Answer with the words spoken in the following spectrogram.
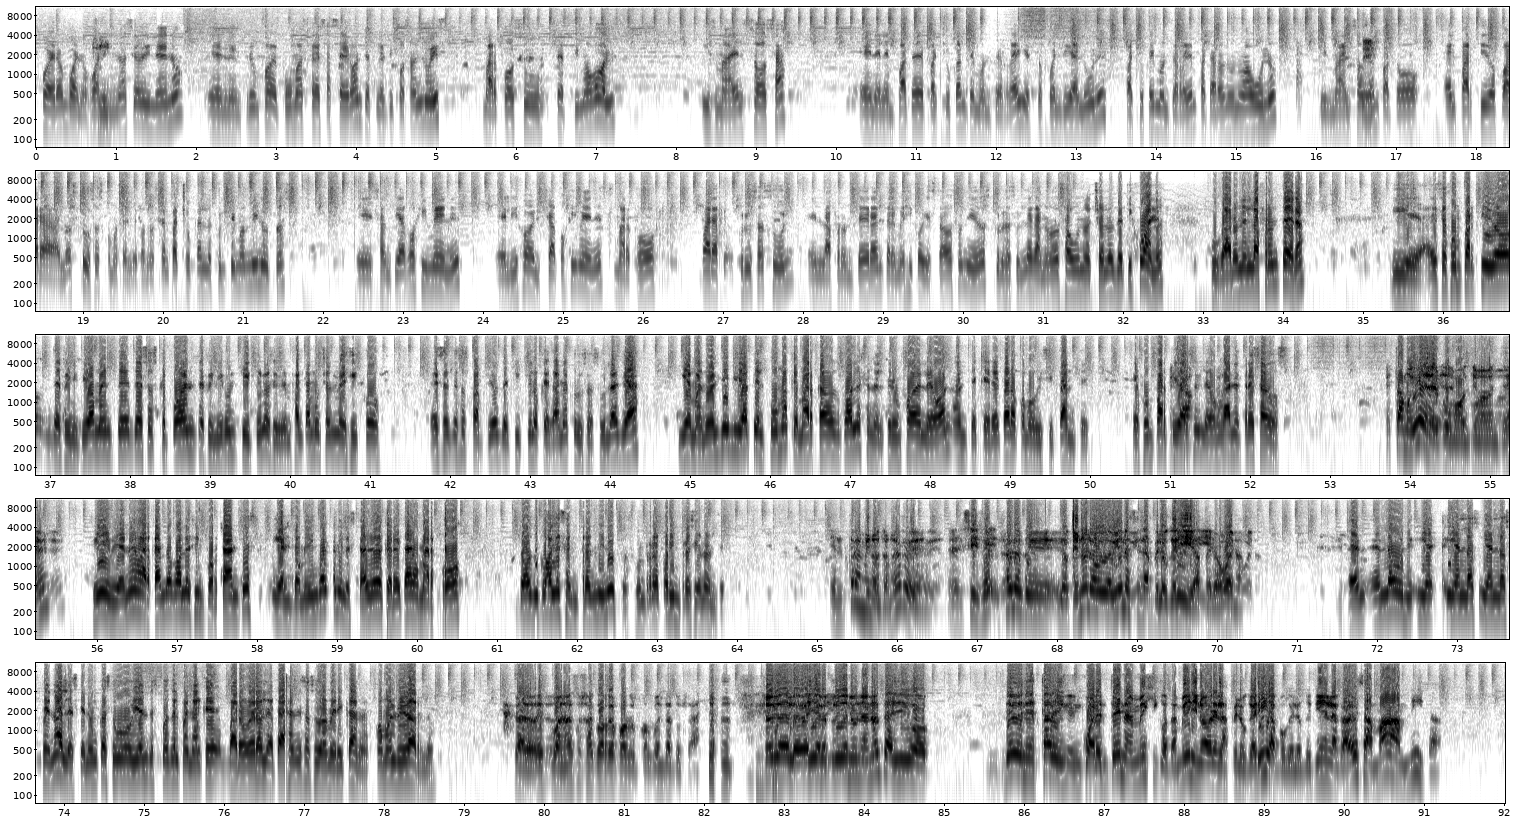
fueron, bueno, Juan Ignacio Dineno en el triunfo de Pumas 3 a 0 ante Atlético San Luis, marcó su séptimo gol. Ismael Sosa en el empate de Pachuca ante Monterrey. Esto fue el día lunes. Pachuca y Monterrey empataron 1 a 1. Ismael Sosa empató el partido para los Tuzos, como se le conoce al Pachuca en los últimos minutos. Eh, Santiago Jiménez el hijo del Chaco Jiménez, marcó para Cruz Azul en la frontera entre México y Estados Unidos. Cruz Azul le ganó 2 a 1 a Cholos de Tijuana, jugaron en la frontera y eh, ese fue un partido definitivamente de esos que pueden definir un título, si bien falta mucho en México, ese es de esos partidos de título que gana Cruz Azul allá y Emanuel Gigliotti, el Puma, que marca dos goles en el triunfo de León ante Querétaro como visitante, que fue un partidazo y León gana 3 a 2. Está muy bien el Puma últimamente, ¿eh? Sí, viene marcando goles importantes y el domingo en el estadio de Querétaro marcó dos goles en tres minutos, un récord impresionante. En tres minutos, ¿no? Qué bien. Eh, sí, yo, lo, que, lo que no lo veo bien es en la peluquería, pero bueno. En, y, en los, y en los penales, que nunca estuvo bien después del penal que Barovero le ataja en esa sudamericana. ¿Cómo olvidarlo? Claro, es, bueno, eso ya corre por, cuenta tuya. Yo lo, veía el otro día en una nota y digo, deben estar en, cuarentena en México también y no abren las peluquerías porque lo que tienen en la cabeza, mamita.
